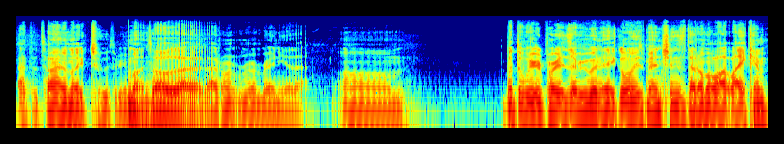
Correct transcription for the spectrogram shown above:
at the time like two or three months. I was I, I don't remember any of that. Um, but the weird part is everybody like always mentions that I'm a lot like him.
